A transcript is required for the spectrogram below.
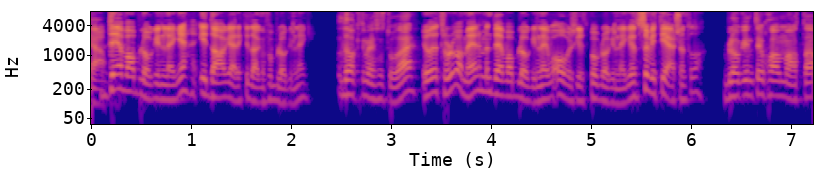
Ja. Det var blogginnlegget. I dag er ikke dagen for blogginnlegg. Det var ikke noe mer som sto der? Jo, jeg tror det var mer, men det var blogginnlegg. var Overskrift på blogginnlegget. Så vidt jeg skjønte, da. Bloggen til Juan Mata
